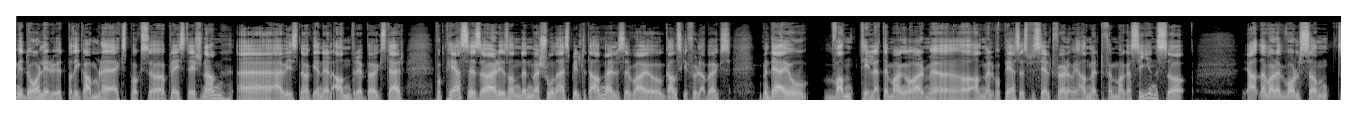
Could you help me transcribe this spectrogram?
mye dårligere ut på de gamle Xbox og PlayStationene. Uh, jeg viste nok en del andre bugs der. På PC så er det jo sånn Den versjonen jeg spilte til anmeldelse, var jo ganske full av bugs. Men det er jo vant til etter mange år med å anmelde på PC, spesielt før når vi anmeldte for magasin, så ja, da var det voldsomt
